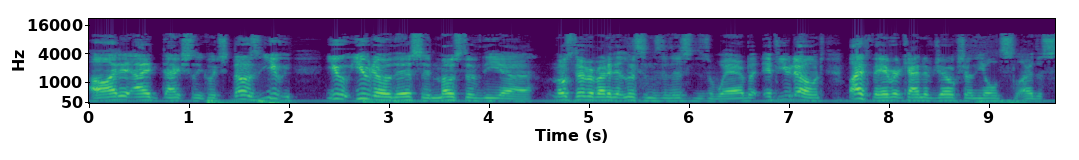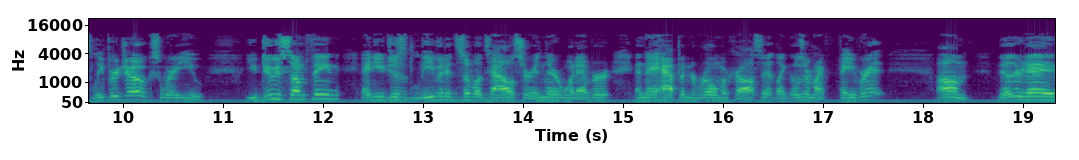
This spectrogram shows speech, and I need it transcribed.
Oh, I did. I actually, which those you you you know this, and most of the uh, most everybody that listens to this is aware. But if you don't, my favorite kind of jokes are the old are the sleeper jokes where you you do something and you just leave it in someone's house or in their whatever, and they happen to roam across it. Like those are my favorite. Um, the other day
